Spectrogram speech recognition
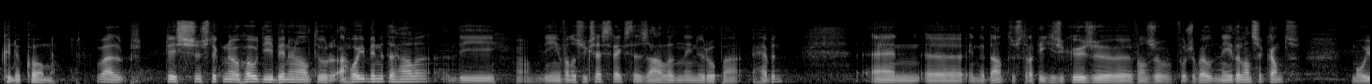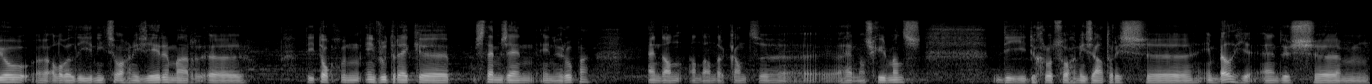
kunnen komen. Wel, het is een stuk know-how die je binnenhaalt door Ahoy binnen te halen, die, die een van de succesrijkste zalen in Europa hebben. En uh, inderdaad, de strategische keuze van zo, voor zowel de Nederlandse kant, Mojo, uh, alhoewel die hier niet zo organiseren, maar uh, die toch een invloedrijke stem zijn in Europa. En dan aan de andere kant Herman Schuurmans, die de grootste organisator is in België. En dus um,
